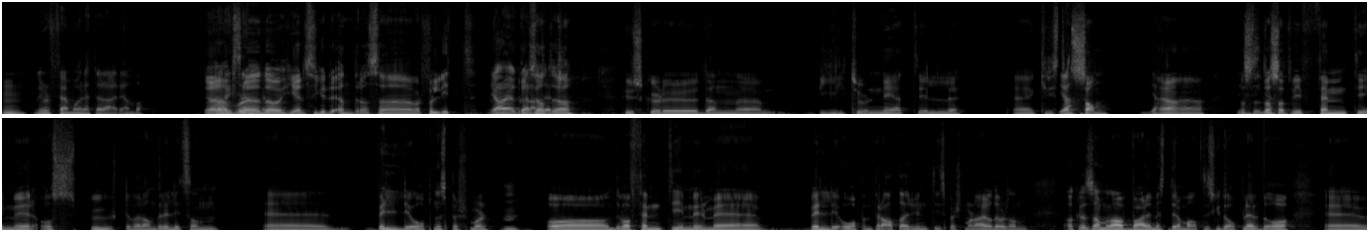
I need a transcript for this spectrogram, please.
Mm. Og du gjør det fem år etter der igjen. da. Ja, For for det, det har helt sikkert endra seg, i hvert fall litt. Ja, jeg garantert. Ja. Husker du den uh, bilturen ned til uh, Kristiansand? Ja, Ja, ja, ja. Da, da satt vi fem timer og spurte hverandre litt sånn eh, veldig åpne spørsmål. Mm. Og det var fem timer med veldig åpen prat da, rundt de spørsmålene her. Og det var sånn, akkurat det samme da, Hva er det mest dramatiske du har opplevd? Og eh,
